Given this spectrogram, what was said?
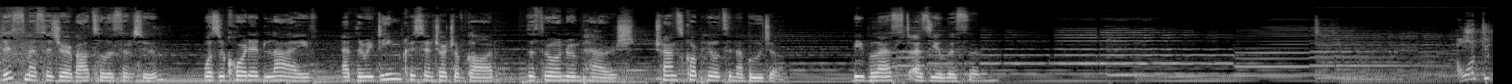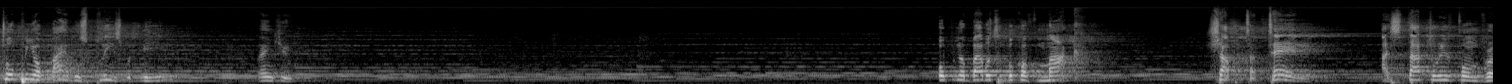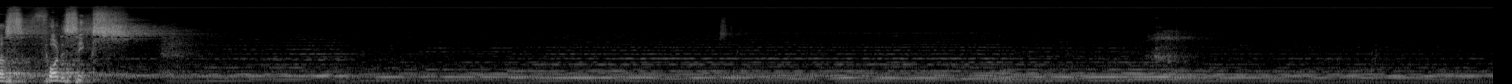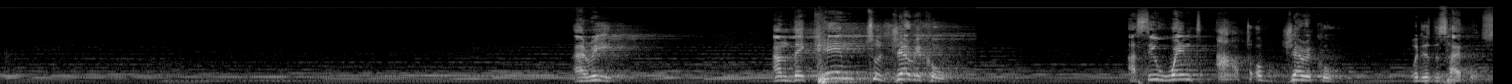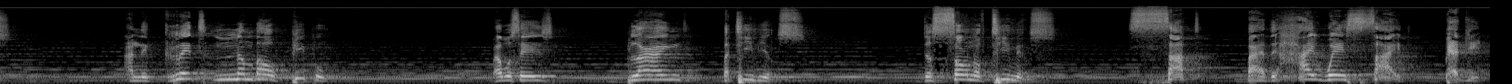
This message you're about to listen to was recorded live at the Redeemed Christian Church of God, the Throne Room Parish, Transcorp Hilton, Abuja. Be blessed as you listen. I want you to open your Bibles, please, with me. Thank you. Open the Bible to the book of Mark, chapter 10. I start to read from verse 46. I read, and they came to Jericho. As he went out of Jericho with his disciples, and a great number of people, Bible says, blind Bartimaeus, the son of Timaeus, sat by the highway side begging.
